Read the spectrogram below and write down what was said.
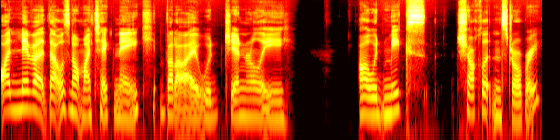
I never. That was not my technique, but I would generally, I would mix chocolate and strawberry,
